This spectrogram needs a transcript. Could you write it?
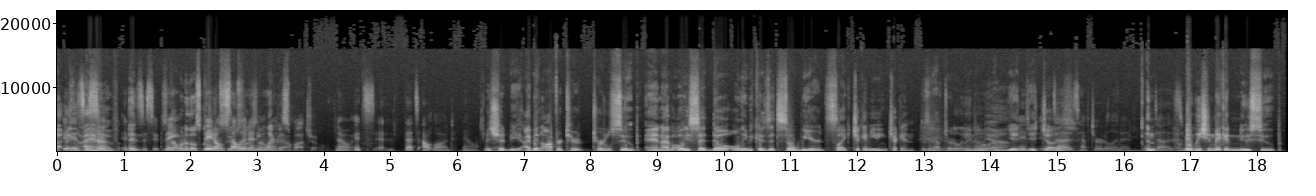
I, It is I, a I soup. have. It And is a soup. It's not one of those. They don't soups, sell it though. It's anymore not like though. a gazpacho. No, it's uh, that's outlawed now. It should be. I've been offered tur- turtle soup, and I've always said no, only because it's so weird. It's like chicken eating chicken. Does it have turtle in You it? know, Yeah. um, it, does. it, does. have turtle in it. It And does. Maybe we should make a new soup w-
